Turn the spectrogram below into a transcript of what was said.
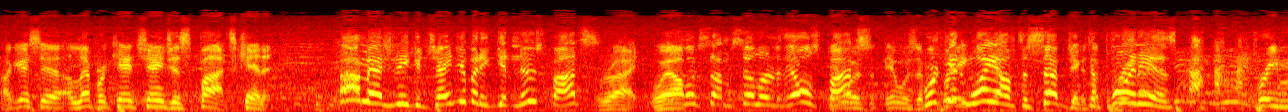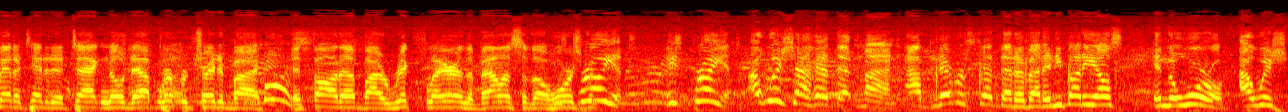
I guess a, a leopard can't change his spots, can it? I imagine he could change it, but he'd get new spots. Right. Well, it looks something similar to the old spots. was- it was a We're getting way off the subject. The point is, premeditated attack, no doubt, perpetrated by and thought of by Ric Flair and the balance of the he's horsemen. brilliant. He's brilliant. I wish I had that mind. I've never said that about anybody else in the world. I wish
